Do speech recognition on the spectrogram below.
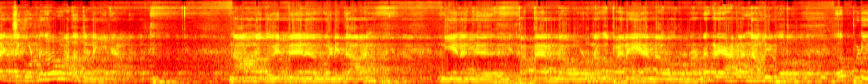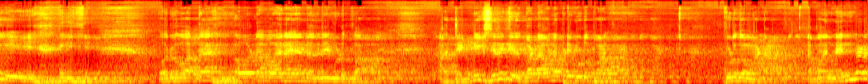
வச்சு கொண்டு தான் மத தொடங்கிட்டாங்க. நான் உனக்கு விட்டு எனக்கு பண்ணி நீ எனக்கு பத்தாயிரம் ரூபா ஓடும் உனக்கு பதினையாயிரம் ரூபா ஓடணும் கிடையாது நம்பி போகிறோம் எப்படி? ஒரு பத்தாயிரம் ரூபா ஓட்டா பதினாயிரம் ரூபா திருப்பி கொடுப்பான். அது டெக்னிக்ஸ் இருக்குது பட் அவன் எப்படி கொடுப்பான்? கொடுக்க மாட்டான். அப்போ எங்களோட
